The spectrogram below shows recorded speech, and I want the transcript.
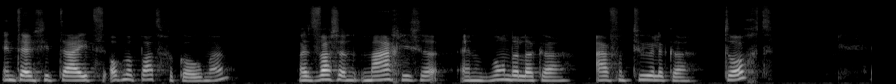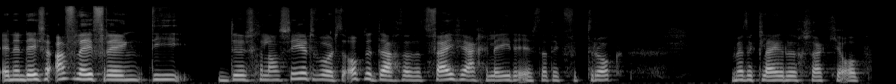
intensiteit op mijn pad gekomen. Maar het was een magische en wonderlijke, avontuurlijke tocht. En in deze aflevering, die dus gelanceerd wordt op de dag dat het vijf jaar geleden is dat ik vertrok, met een klein rugzakje op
